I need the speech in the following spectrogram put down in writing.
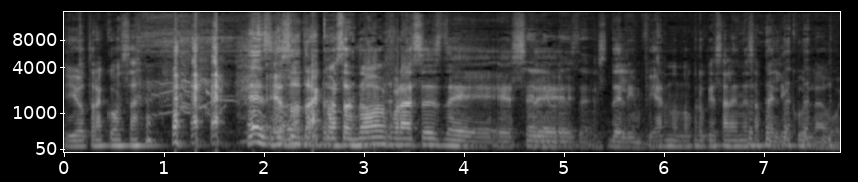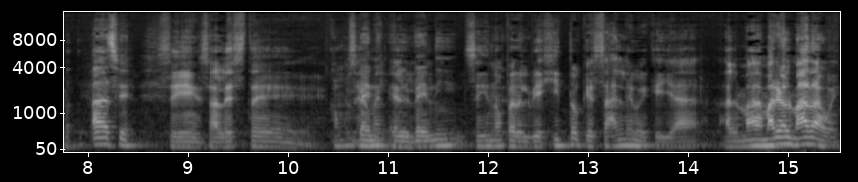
y otra cosa es otra cosa, ¿no? Frases de, este, del infierno, no creo que sale en esa película, güey. ah, sí. Sí, sale este, ¿cómo se llama? El, Benny. Sí, no, pero el viejito que sale, güey, que ya Almada, Mario Almada, güey.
